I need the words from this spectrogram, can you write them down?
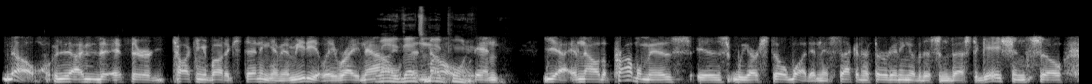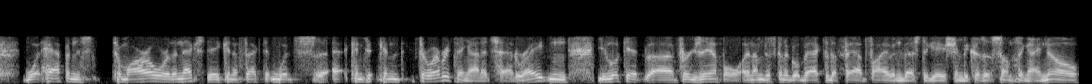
No, if they're talking about extending him immediately right now, right? That's my no. point. And yeah, and now the problem is is we are still what in the second or third inning of this investigation. So what happens tomorrow or the next day can affect what's uh, can can throw everything on its head, right? And you look at, uh, for example, and I'm just going to go back to the Fab Five investigation because it's something I know.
